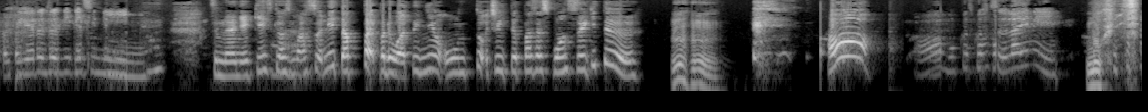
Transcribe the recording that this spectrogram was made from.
dapat clearance lagi kat sini. Sebenarnya Kis kau masuk ni tepat pada waktunya untuk cerita pasal sponsor kita. Mhm. Oh. Oh, muka sponsor lah ini. Muka.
